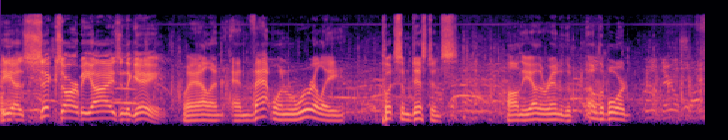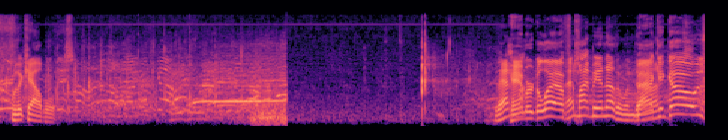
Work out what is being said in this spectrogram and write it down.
He has six RBIs in the game. Well, and and that one really put some distance on the other end of the of the board for the Cowboys. That Hammered to left. That might be another one. Don. Back it goes.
